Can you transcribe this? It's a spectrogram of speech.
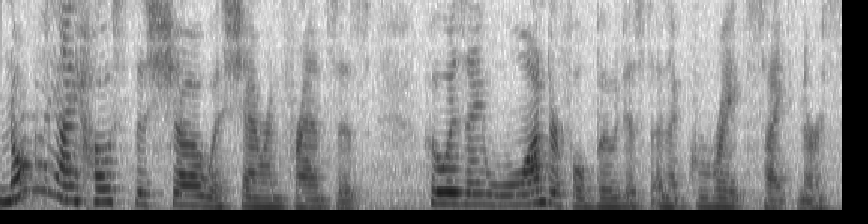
Normally, I host this show with Sharon Francis, who is a wonderful Buddhist and a great psych nurse.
